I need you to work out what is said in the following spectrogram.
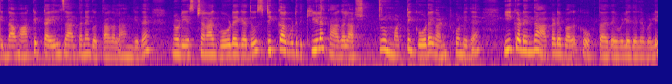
ಇದು ನಾವು ಹಾಕಿದ ಟೈಲ್ಸ್ ಅಂತಲೇ ಗೊತ್ತಾಗಲ್ಲ ಹಾಗಿದೆ. ನೋಡಿ ಎಷ್ಟು ಚೆನ್ನಾಗಿ ಗೋಡೆಗೆ ಅದು ಸ್ಟಿಕ್ ಆಗಿಬಿಟ್ಟಿದೆ. ಕೀಳೋಕ್ಕಾಗಲ್ಲ ಅಷ್ಟು ಮಟ್ಟಿಗೆ ಗೋಡೆಗೆ ಅಂಟ್ಕೊಂಡಿದೆ. ಈ ಕಡೆಯಿಂದ ಆ ಕಡೆ ಭಾಗಕ್ಕೆ ಹೋಗ್ತಾ ಇದೆ ವಿಳೆದೆಲೆ ಬಳಿ.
